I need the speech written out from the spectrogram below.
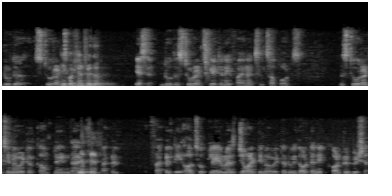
Do the students any Sridhar? yes sir. Do the students get any financial supports? The students innovator complained that yes. Faculty, faculty also claim as joint innovator without any contribution.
